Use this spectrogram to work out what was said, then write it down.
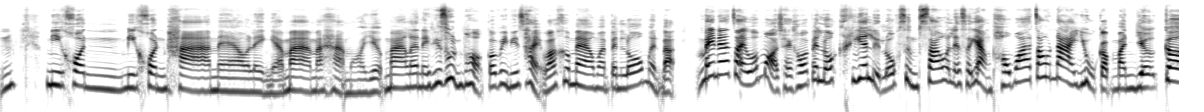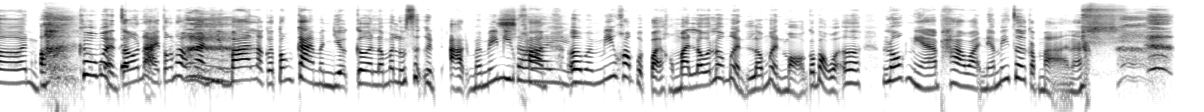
มีคนมีคนพาแมวอะไรเงี้ยมามาหาหมอเยอะมากแล้วในที่สุดหมอก็วินิจฉัยว่าคือแมวมันเป็นโรคเหมือนแบบ ไม่แน่ใจว่าหมอใช้คำว่าเป็นโรคเครียดหรือโรคซึมเศร้าอะไรสักอย่างเพราะว่าเจ้านายอยู่กับมันเยอะเกิน คือเหมือนเจ้านายต้องทำงานที่บ้านแล้วก็ต้องการมันเยอะเกิน แล้วมันรู้สึกอึดอัดมันไม่มีความใช่เออมันมีความปลดปล่อยของมันแล้วเราเหมือนเราเหมือนหมอก็บอกว่าเออโรคเนี้ยภาวะเนี้ยไม่เจอกับหมานะ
